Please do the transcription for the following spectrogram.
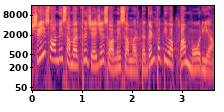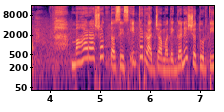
श्री स्वामी समर्थ जय जय स्वामी समर्थ गणपती बाप्पा मोर्या. महाराष्ट्रात तसेच इतर राज्यामध्ये गणेश चतुर्थी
